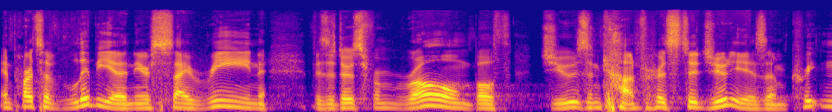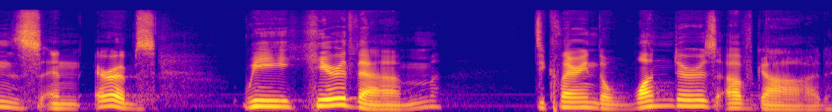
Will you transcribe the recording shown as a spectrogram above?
and parts of Libya near Cyrene, visitors from Rome, both Jews and converts to Judaism, Cretans and Arabs. We hear them declaring the wonders of God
